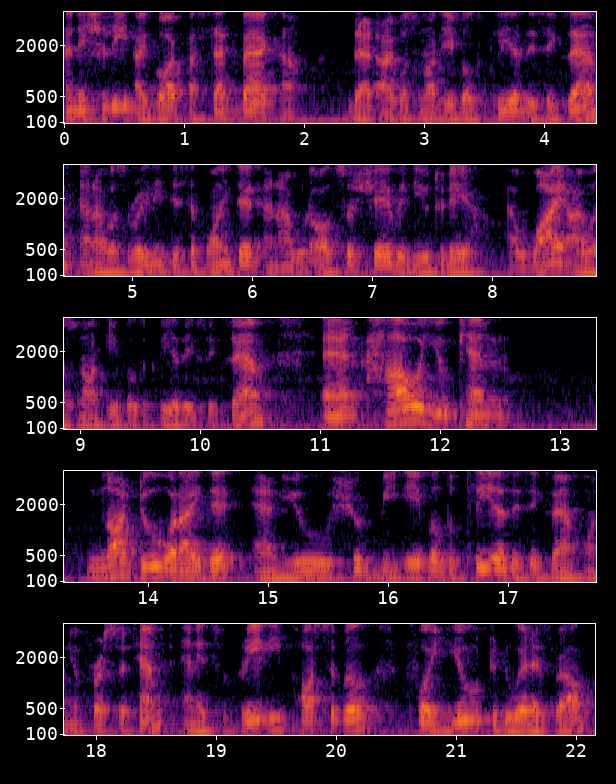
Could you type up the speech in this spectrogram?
initially I got a setback uh, that I was not able to clear this exam and I was really disappointed and I would also share with you today uh, why I was not able to clear this exam and how you can not do what I did and you should be able to clear this exam on your first attempt and it's really possible for you to do it as well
